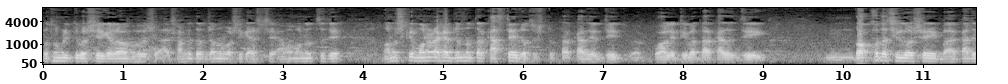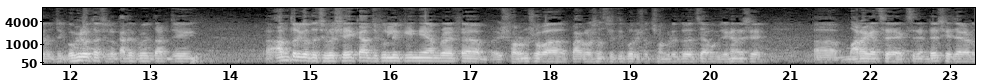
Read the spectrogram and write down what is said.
প্রথম মৃত্যুবার্ষিকী গেল সামনে তার জন্মবার্ষিকী আসছে। আমার মনে হচ্ছে যে মানুষকে মনে রাখার জন্য তার কাজটাই যথেষ্ট। তার কাজের যে কোয়ালিটি বা তার কাজের যে উম, দক্ষতা ছিল সেই, বা কাজের যে গভীরতা ছিল, কাজের প্রতি তার যে আন্তরিকতা ছিল, সেই কাজগুলিকে নিয়ে আমরা একটা স্মরণ সভা পাগল স্মৃতি পরিষদ সংগঠিত হয়েছে এবং যেখানে সে মারা গেছে অ্যাক্সিডেন্টে সেই জায়গাটা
